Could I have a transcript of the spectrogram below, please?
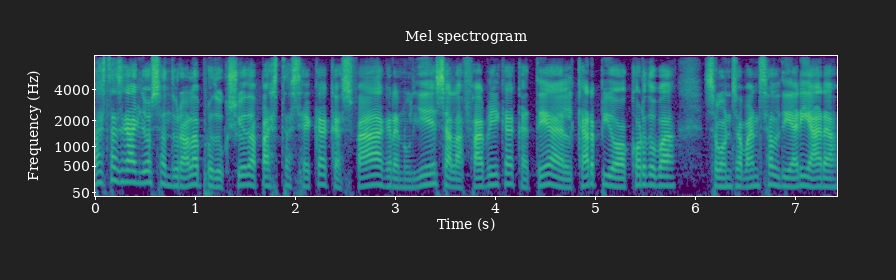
Pastes Gallo s'endurà la producció de pasta seca que es fa a Granollers a la fàbrica que té a El Carpio a Còrdoba, segons avança el diari Ara.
